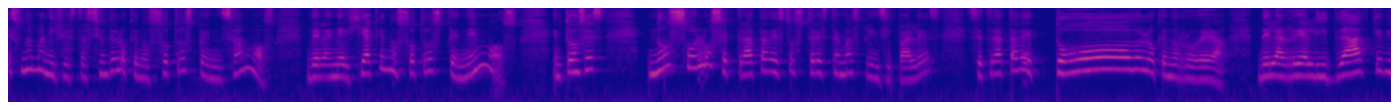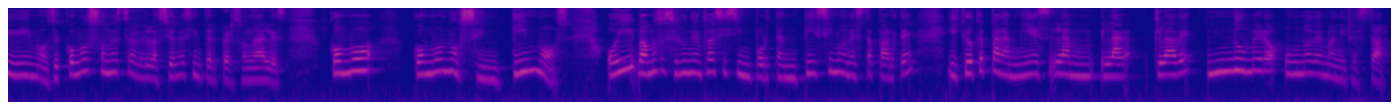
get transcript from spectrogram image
es una manifestación de lo que nosotros pensamos, de la energía que nosotros tenemos. Entonces, no solo se trata de estos tres temas principales, se trata de todo lo que nos rodea, de la realidad que vivimos, de cómo son nuestras relaciones interpersonales, cómo, cómo nos sentimos. Hoy vamos a hacer un énfasis importantísimo en esta parte y creo que para mí es la, la clave número uno de manifestar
